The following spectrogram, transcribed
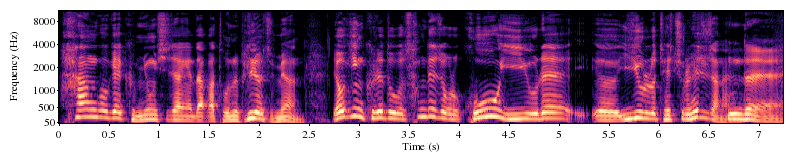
한국의 금융시장에다가 돈을 빌려주면 여긴 그래도 상대적으로 고이율의 어, 이율로 대출을 해주잖아요. 네.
